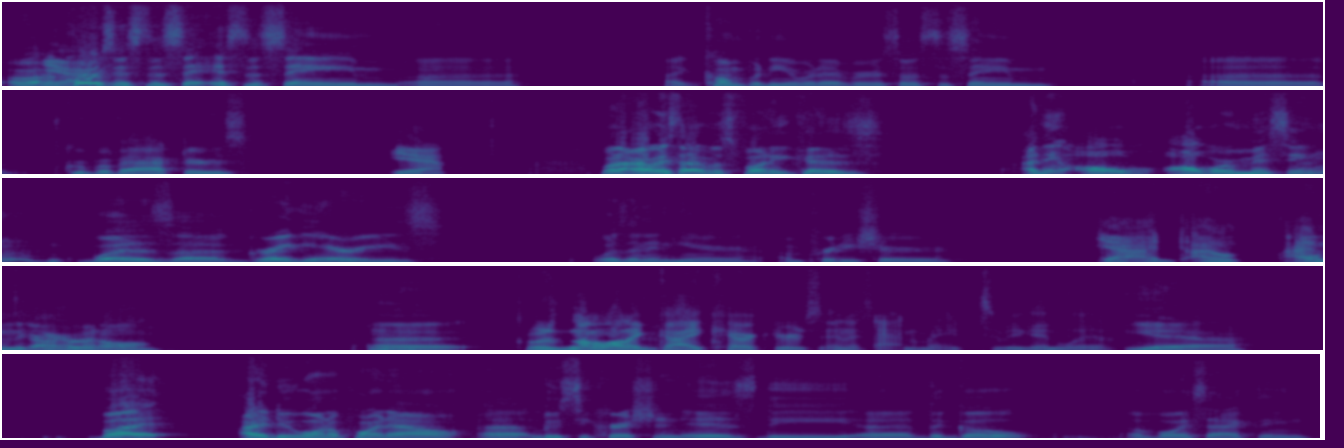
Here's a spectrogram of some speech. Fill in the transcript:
Of Yeah. course, it's the same. It's the same, uh, like company or whatever. So it's the same, uh, group of actors. yeah, But I always thought it was funny because I think all all we're missing was uh, Greg Ayres wasn't in here. I'm pretty sure. Yeah, I, I don't. I, I don't didn't think I hear him at all. him. Uh, There's not a lot of guy characters in this anime to begin with. yeah, but I do want to point out uh, Luci Christian is the uh, the goat of voice acting.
